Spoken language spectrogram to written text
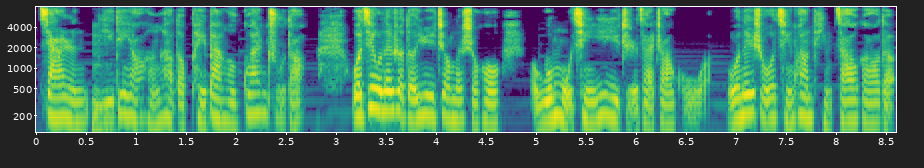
家人一定要很好的陪伴和关注到。我记得我那时候得抑郁症的时候，我母亲一直在照顾我。我那时候情况挺糟糕的，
